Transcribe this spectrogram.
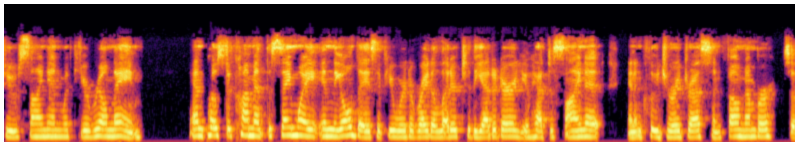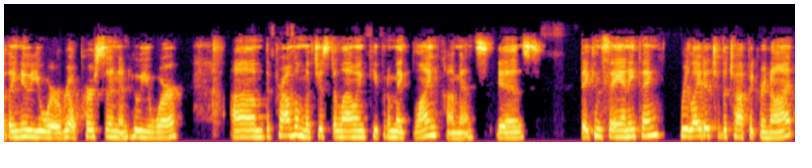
to sign in with your real name and post a comment the same way in the old days. If you were to write a letter to the editor, you had to sign it and include your address and phone number so they knew you were a real person and who you were. Um, the problem with just allowing people to make blind comments is they can say anything related to the topic or not.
